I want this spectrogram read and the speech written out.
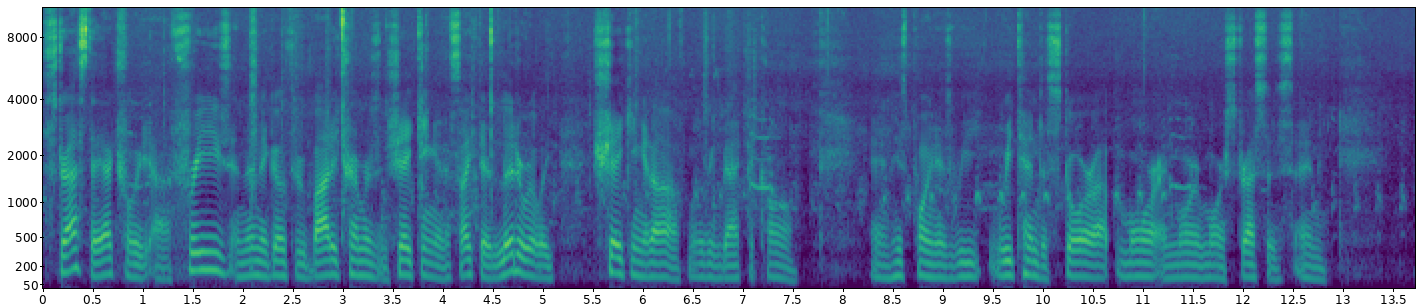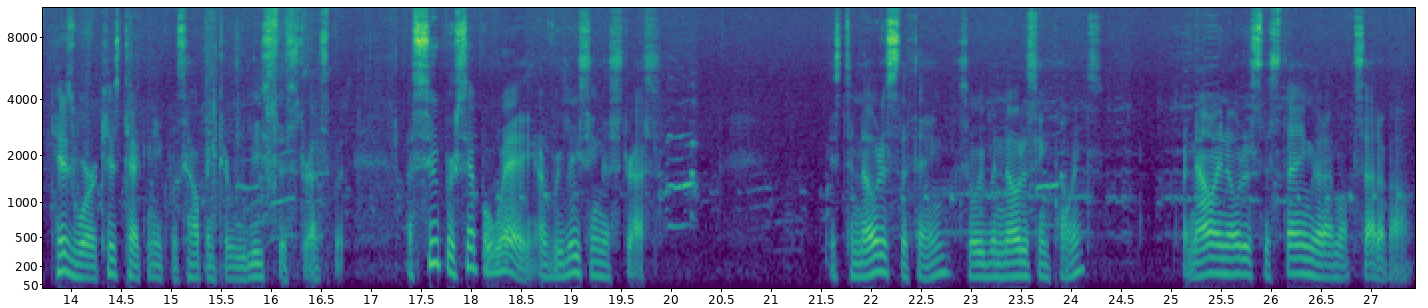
stress, they actually uh, freeze and then they go through body tremors and shaking, and it's like they're literally shaking it off, moving back to calm. And his point is, we, we tend to store up more and more and more stresses. And his work, his technique was helping to release this stress. But a super simple way of releasing this stress is to notice the thing. So we've been noticing points. But now I notice this thing that I'm upset about.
